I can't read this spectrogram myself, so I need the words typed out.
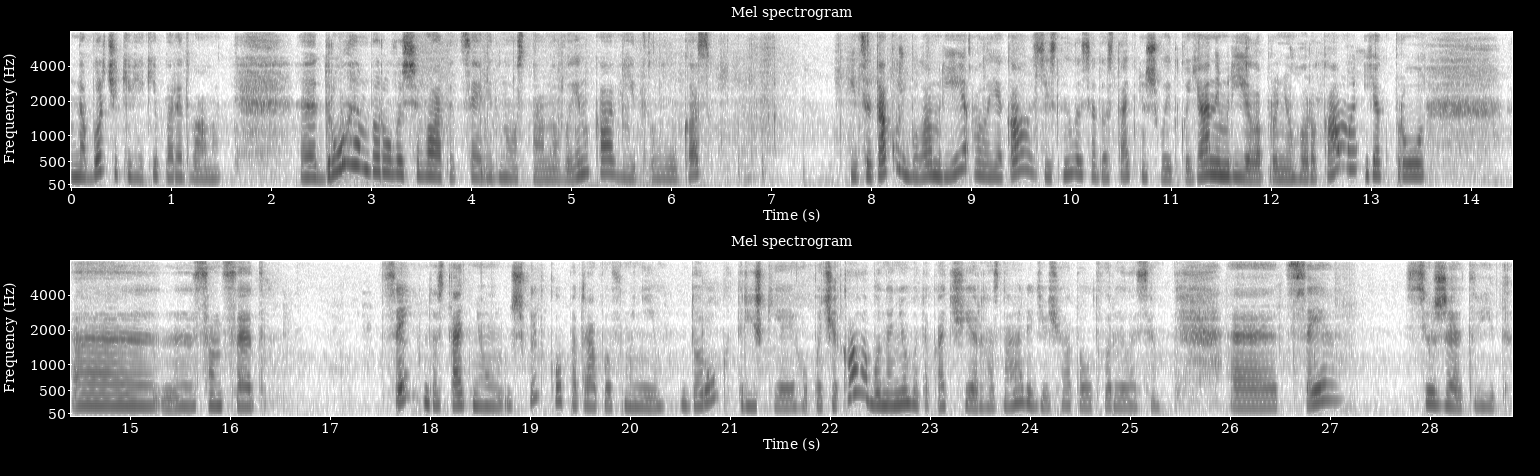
наборчиків, які перед вами. Е, Другим беру вишивати це відносна новинка від Лукас. І це також була мрія, але яка здійснилася достатньо швидко. Я не мріяла про нього роками, як про Sunset. Цей достатньо швидко потрапив мені до рук. Трішки я його почекала, бо на нього така черга, знаєте, дівчата утворилася. Е, Це сюжет від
